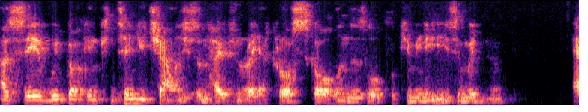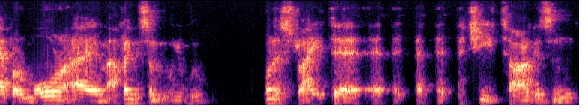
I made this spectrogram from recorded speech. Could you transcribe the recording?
as I say, we've got continued challenges on housing right across Scotland as local communities, and with ever more. Um, I think some we, we want to strive to uh uh, uh, uh, achieve targets and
